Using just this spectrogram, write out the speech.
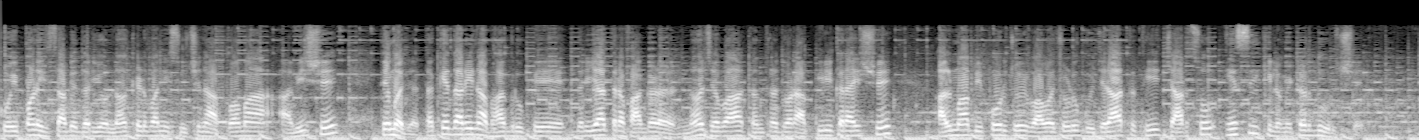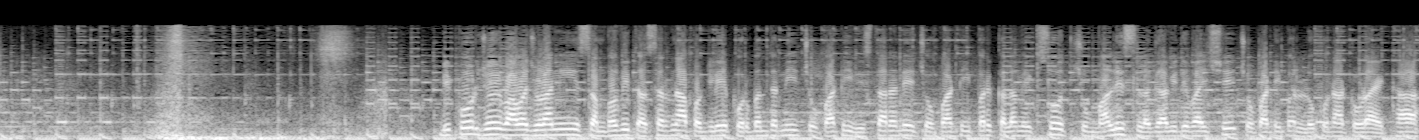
કોઈપણ હિસાબે દરિયો ન ખેડવાની સૂચના આપવામાં આવી છે. તેમજ તકેદારીના ભાગરૂપે દરિયા તરફ આગળ ન જવા તંત્ર દ્વારા અપીલ કરાઈ છે. હાલમાં બિપોર જોઈ વાવાઝોડું ગુજરાતથી ચારસો કિલોમીટર દૂર છે. બિપોર જોઈ વાવાઝોડાની સંભવિત અસરના પગલે પોરબંદરની ચોપાટી વિસ્તાર અને ચોપાટી પર કલમ એકસો ચુમ્માલીસ લગાવી દેવાય છે. ચોપાટી પર લોકોના ટોળા એકઠા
